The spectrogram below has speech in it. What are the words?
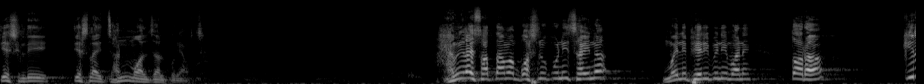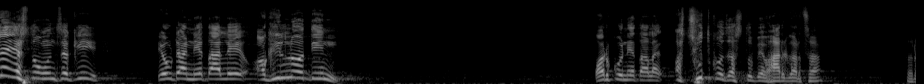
त्यसले त्यसलाई झन् मलजल पुर्याउँछ। हामीलाई सत्तामा बस्नु पनि छैन। मैले फेरि पनि भने तर किन यस्तो हुन्छ कि एउटा नेताले अघिल्लो दिन अर्को नेतालाई अछुतको जस्तो व्यवहार गर्छ तर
